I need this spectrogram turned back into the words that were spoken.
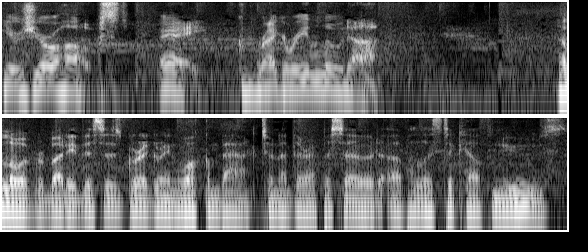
Here's your host, A. Gregory Luna. Hello, everybody. This is Gregory, and welcome back to another episode of Holistic Health News.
